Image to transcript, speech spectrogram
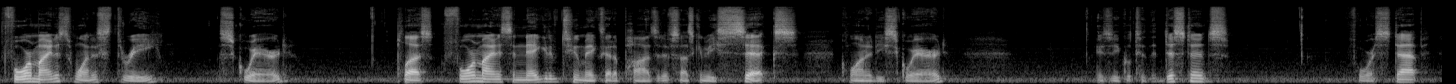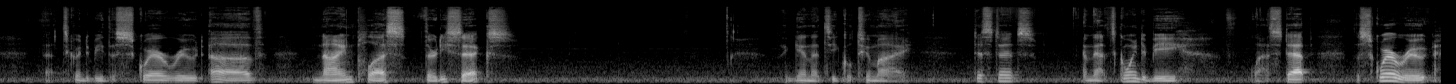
4 minus 1 is 3 squared plus 4 minus a negative 2 makes that a positive, so that's going to be 6 quantity squared is equal to the distance. Fourth step, that's going to be the square root of 9 plus 36. Again, that's equal to my distance, and that's going to be, last step, the square root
